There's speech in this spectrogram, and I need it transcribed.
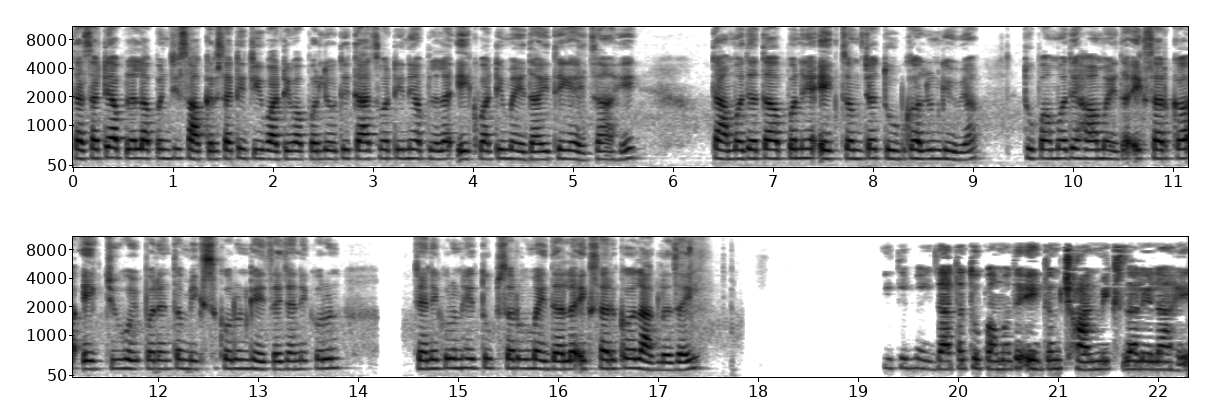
त्यासाठी आपल्याला आपण जी साखरेसाठी जी वाटी वापरली होती त्याच वाटीने आपल्याला एक वाटी मैदा इथे घ्यायचा आहे. त्यामध्ये आता आपण हे एक चमचा तूप घालून घेऊया. तुपामध्ये हा मैदा एकसारखा एकजीव होईपर्यंत मिक्स करून घ्यायचा आहे जेणेकरून जेणेकरून हे तूप सर्व मैद्याला एकसारखं लागलं जाईल. इथे मैदा आता तुपामध्ये एकदम छान मिक्स झालेला आहे.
